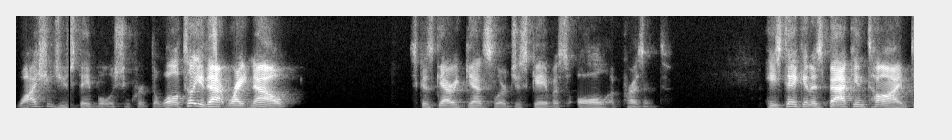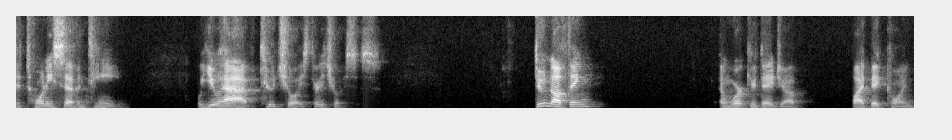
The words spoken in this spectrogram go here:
Why should you stay bullish in crypto? Well, I'll tell you that right now. It's because Gary Gensler just gave us all a present. He's taken us back in time to 2017, where you have two choice, three choices. Do nothing and work your day job, buy Bitcoin,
